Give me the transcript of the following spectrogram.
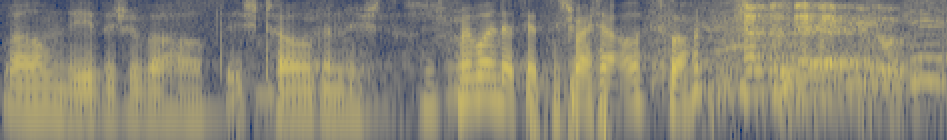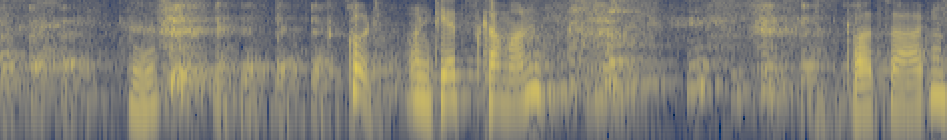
Warum lebe ich überhaupt? Ich tauge nichts. Wir wollen das jetzt nicht weiter ausbauen. Ja. Gut, und jetzt kann man Gott sagen,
